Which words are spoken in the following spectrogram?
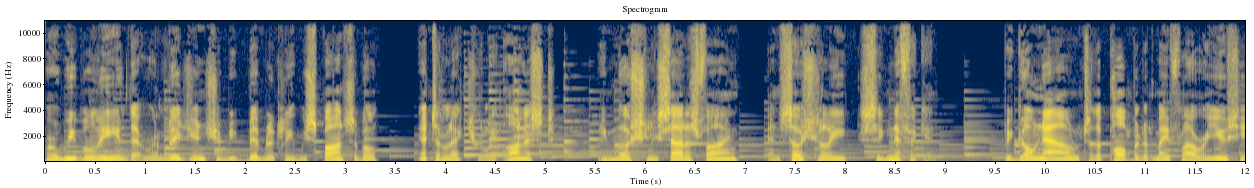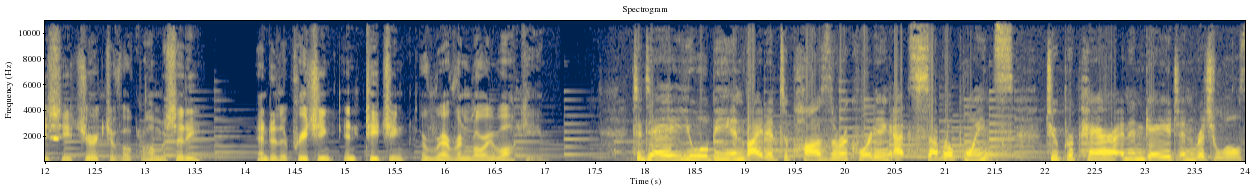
where we believe that religion should be biblically responsible, intellectually honest, emotionally satisfying, and socially significant. We go now to the pulpit of Mayflower UCC Church of Oklahoma City and to the preaching and teaching of Reverend Lori Walke. Today, you will be invited to pause the recording at several points to prepare and engage in rituals,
